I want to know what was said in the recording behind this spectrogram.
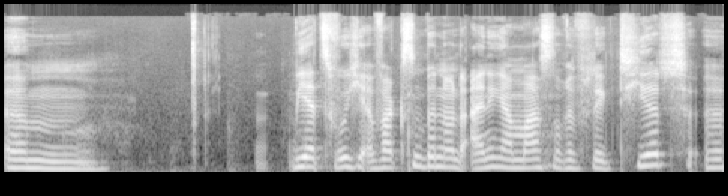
Ähm, jetzt, wo ich erwachsen bin und einigermaßen reflektiert, äh,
